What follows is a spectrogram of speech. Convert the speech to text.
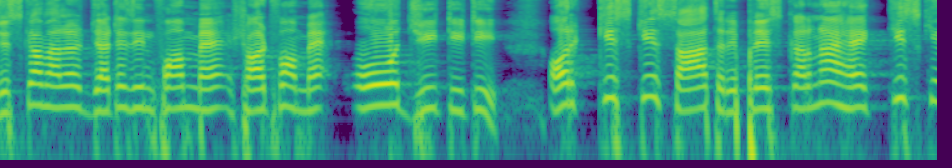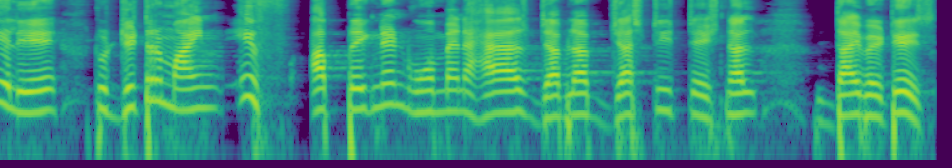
जिसका मतलब दैट इज़ इन फॉर्म में शॉर्ट फॉर्म में ओ जी टी टी और किसके साथ रिप्लेस करना है, किसके लिए? To determine if a pregnant women has develop gestational diabetes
